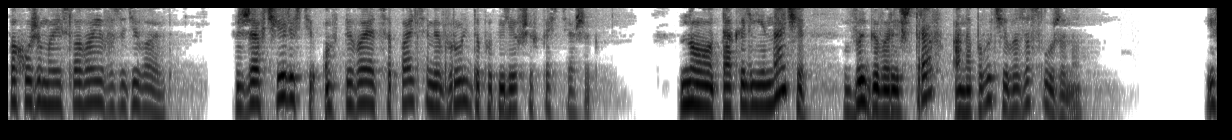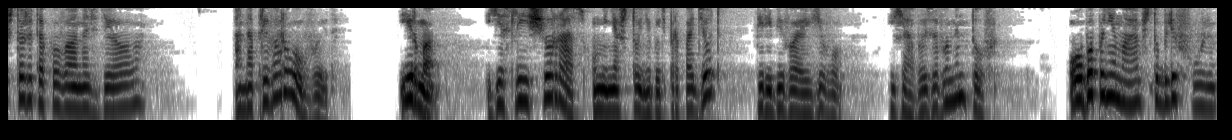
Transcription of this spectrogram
Похоже, мои слова его задевают. Сжав челюсти, он впивается пальцами в руль до побелевших костяшек. Но, так или иначе, выговор и штраф она получила заслуженно. И что же такого она сделала? Она приворовывает. Ирма, если еще раз у меня что-нибудь пропадет, перебиваю его. Я вызову ментов. Оба понимаем, что блефую,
